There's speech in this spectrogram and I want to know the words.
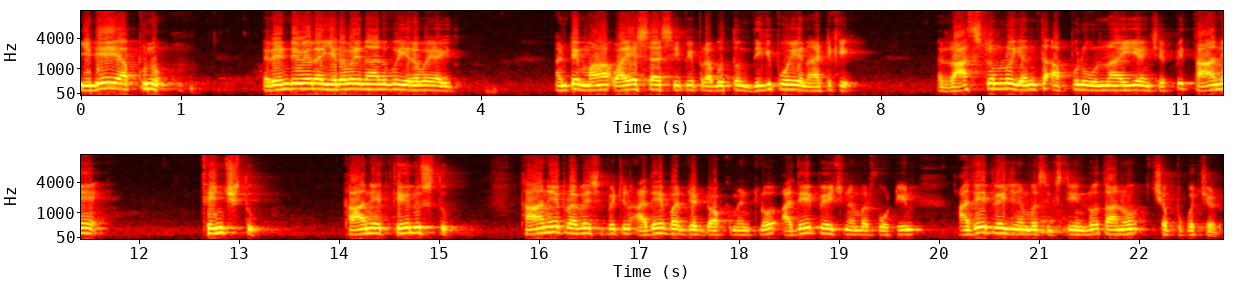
ఇదే అప్పును రెండు వేల ఇరవై నాలుగు ఇరవై ఐదు అంటే మా వైఎస్ఆర్సీపీ ప్రభుత్వం దిగిపోయే నాటికి రాష్ట్రంలో ఎంత అప్పులు ఉన్నాయి అని చెప్పి తానే తెంచుతూ తానే తేలుస్తూ తానే ప్రవేశపెట్టిన అదే బడ్జెట్ డాక్యుమెంట్లో అదే పేజ్ నెంబర్ ఫోర్టీన్ అదే పేజ్ నెంబర్ సిక్స్టీన్లో తాను చెప్పుకొచ్చాడు.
